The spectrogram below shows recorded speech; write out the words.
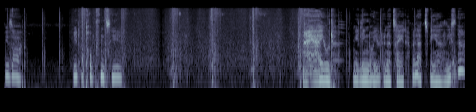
Wie gesagt, jeder Tropfen zählt. Gut. Wir liegen noch gut in der Zeit. Villa 2, siehst du?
